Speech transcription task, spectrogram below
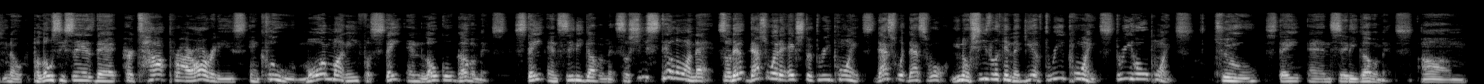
You know, Pelosi says that her top priorities include more more money for state and local governments, state and city governments. So she's still on that. So that, that's where the extra three points, that's what that's for. You know, she's looking to give three points, three whole points to state and city governments. Um,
